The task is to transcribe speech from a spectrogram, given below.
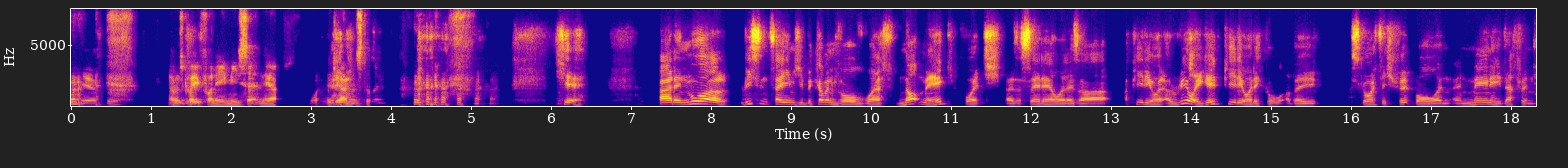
yeah, that was quite funny. Me sitting there wanting the Germans to win. yeah. And in more recent times, you've become involved with Nutmeg, which, as I said earlier, is a, a period, a really good periodical about Scottish football and, and many different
